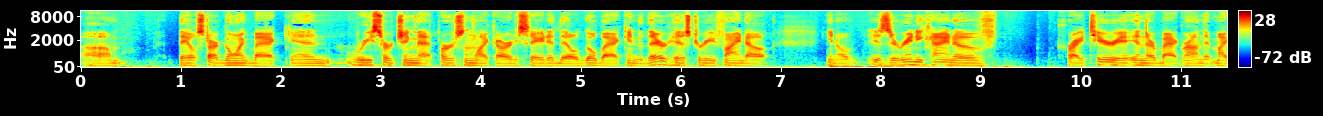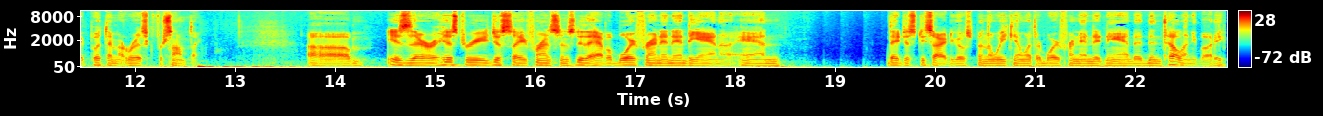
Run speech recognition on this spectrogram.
Um, they'll start going back and researching that person, like I already stated. They'll go back into their history, find out, you know, is there any kind of criteria in their background that might put them at risk for something? Um, is there a history, just say, for instance, do they have a boyfriend in Indiana and they just decided to go spend the weekend with their boyfriend in Indiana, and didn't tell anybody?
